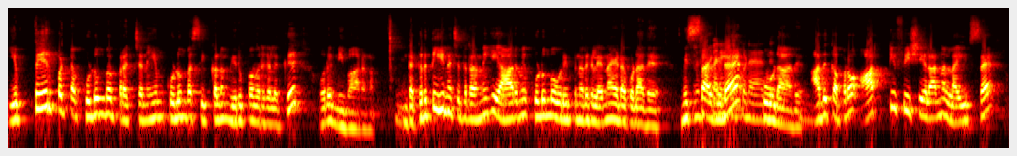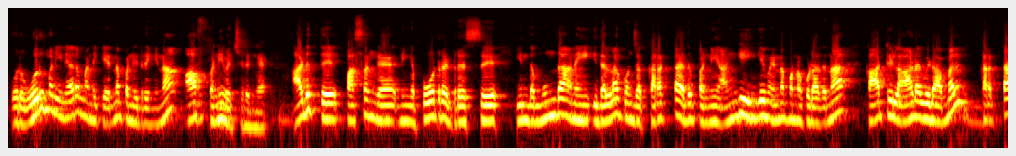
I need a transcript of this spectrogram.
எப்பேற்பட்ட குடும்ப பிரச்சனையும் குடும்ப சிக்கலும் இருப்பவர்களுக்கு ஒரு நிவாரணம். இந்த கிருத்திகை நட்சத்திரம் அன்னைக்கு யாருமே குடும்ப உறுப்பினர்கள் என்ன ஆயிடக்கூடாது? மிஸ் ஆகிட. கூடாது அதுக்கப்புறம் ஆர்டிபிஷியலான லைட்ஸை ஒரு ஒரு மணி நேரம் அன்னைக்கு என்ன பண்ணிடுறீங்கன்னா ஆஃப் பண்ணி வச்சிருங்க. அடுத்து பசங்க நீங்க போடுற ட்ரெஸ்ஸு இந்த முந்தானை இதெல்லாம் கொஞ்சம் கரெக்டா இது பண்ணி அங்கேயும் இங்கேயும் என்ன பண்ணக்கூடாதுன்னா காற்றில் ஆட விடாமல் கரெக்டா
